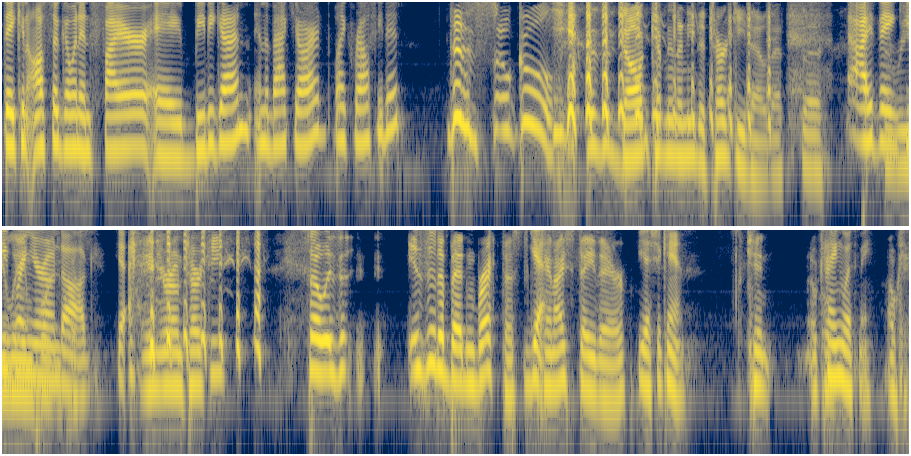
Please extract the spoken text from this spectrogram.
They can also go in and fire a BB gun in the backyard like Ralphie did. That is so cool. Does a dog come in and eat a turkey though? That's the I think you really bring your own important dog. Yeah. and your own turkey. So is it is it a bed and breakfast? Yes. Can I stay there? Yes, you can. Can okay. Hang with me. Okay.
